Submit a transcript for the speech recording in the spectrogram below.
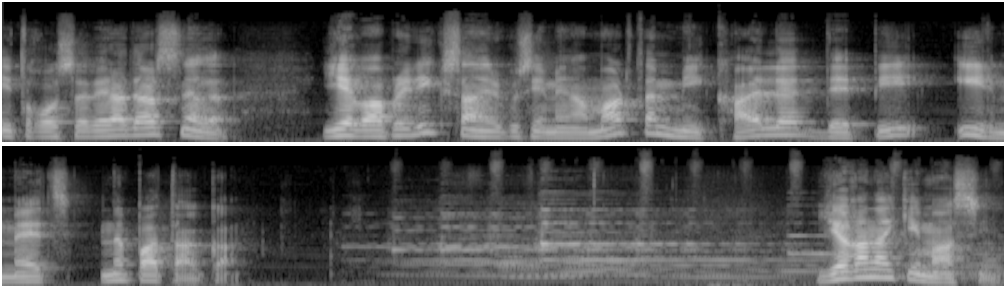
տիտղոսը վերադարձնելը, եւ ապրիլի 22-ի մենամարտը մի քայլ է դեպի իր մեծ նպատակը։ Եղանակի մասին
